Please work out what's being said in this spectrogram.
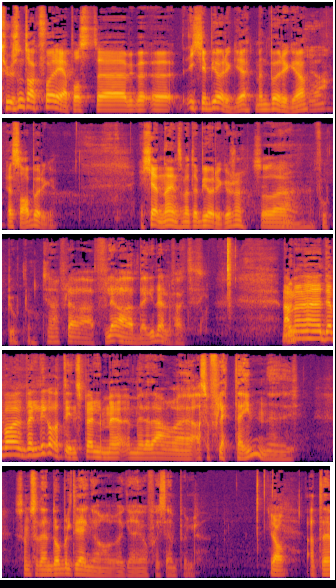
Tusen takk for e-post. eh, eh, Ikke Bjørge, men Børge. Ja. Jeg sa Børge. Jeg kjenner en som heter Bjørge, så- så det er fort gjort. Da. Det er flere, flere av begge deler, faktisk. Nei, men, men Det var veldig godt innspill med, med det der eh, Altså flette inn eh, Sånn som den dobbeltgjengergreia, eksempel. Ja. At det,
